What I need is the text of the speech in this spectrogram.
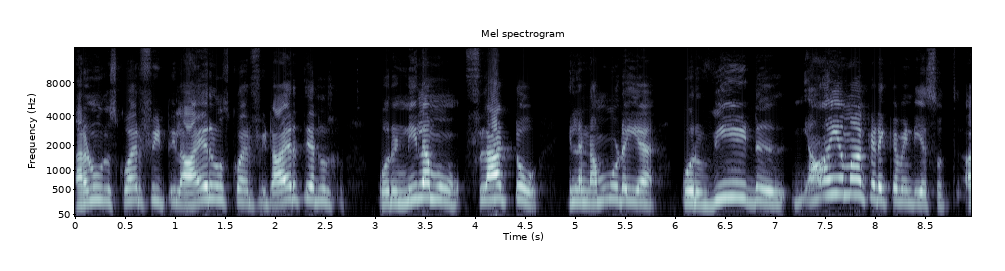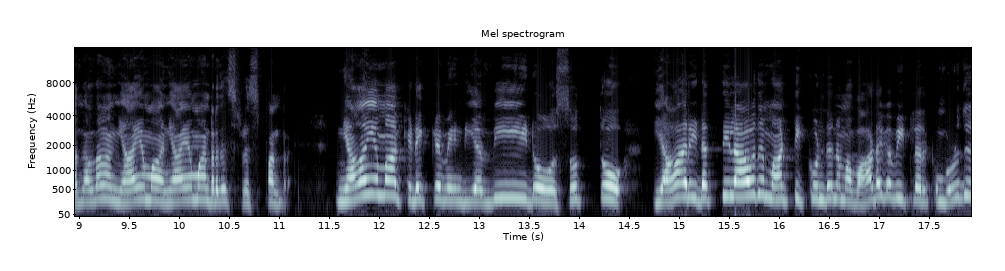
அறநூறு ஸ்கொயர் ஃபீட் இல்லை ஆயிரம் ஸ்கொயர் ஃபீட் ஆயிரத்தி இரநூறு ஒரு நிலமோ ஃப்ளாட்டோ இல்லை நம்முடைய ஒரு வீடு நியாயமாக கிடைக்க வேண்டிய சொத்து. அதனால தான் நான் நியாயமா நியாயமான்றதை ஸ்ட்ரெஸ் பண்ணுறேன் நியாயமாக கிடைக்க வேண்டிய வீடோ சொத்தோ யாரிடத்திலாவது மாட்டிக்கொண்டு நம்ம வாடகை வீட்டில் இருக்கும் பொழுது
